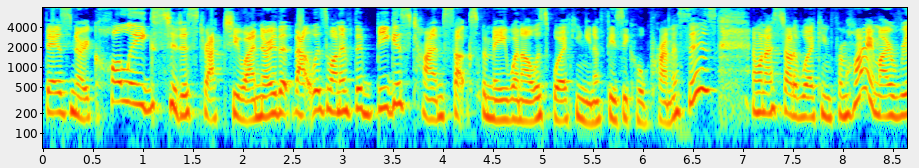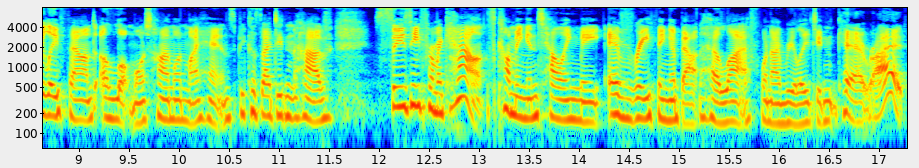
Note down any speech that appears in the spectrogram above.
There's there's no colleagues to distract you. I know that that was one of the biggest time sucks for me when I was working in a physical premises. And when I started working from home, I really found a lot more time on my hands because I didn't have Susie from accounts coming and telling me everything about her life when I really didn't care, right?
